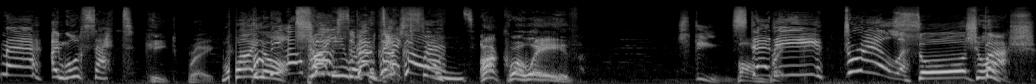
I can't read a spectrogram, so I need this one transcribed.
Meh! I'm all set. Heat break. Why not? Try Poppi some will good protect go. friends. Aqua wave. Steam bomb break. Steady! Drill! Sword Sure. bash.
